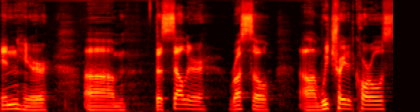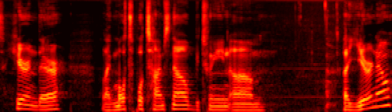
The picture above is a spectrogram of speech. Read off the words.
in here. Um, the seller, Russell, um, we traded corals here and there like multiple times now between um, a year now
